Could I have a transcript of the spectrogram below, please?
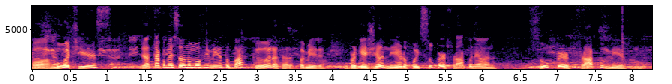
Ó, Rua Tears já tá começando um movimento bacana, tá, família? Porque janeiro foi super fraco, né, Ana? Super fraco mesmo.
